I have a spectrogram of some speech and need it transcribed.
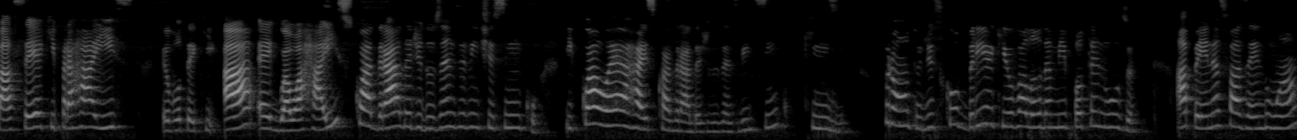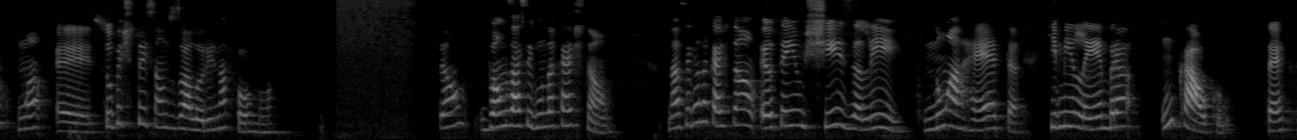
passei aqui para a raiz eu vou ter que A é igual a raiz quadrada de 225. E qual é a raiz quadrada de 225? 15. Pronto, descobri aqui o valor da minha hipotenusa, apenas fazendo uma, uma é, substituição dos valores na fórmula. Então, vamos à segunda questão. Na segunda questão, eu tenho x ali numa reta que me lembra um cálculo, certo?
